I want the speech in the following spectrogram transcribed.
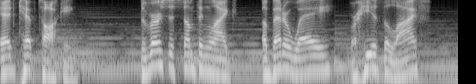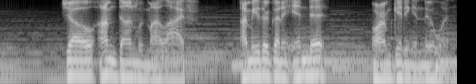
Ed kept talking. The verse is something like, A better way, or He is the life. Joe, I'm done with my life. I'm either going to end it or I'm getting a new one.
